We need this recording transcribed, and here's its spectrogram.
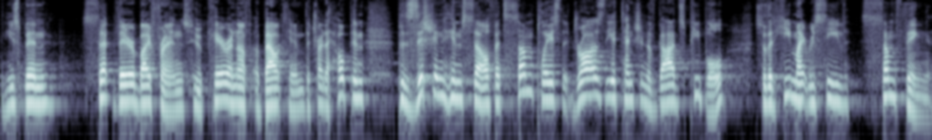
And he's been set there by friends who care enough about him to try to help him position himself at some place that draws the attention of God's people so that he might receive something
